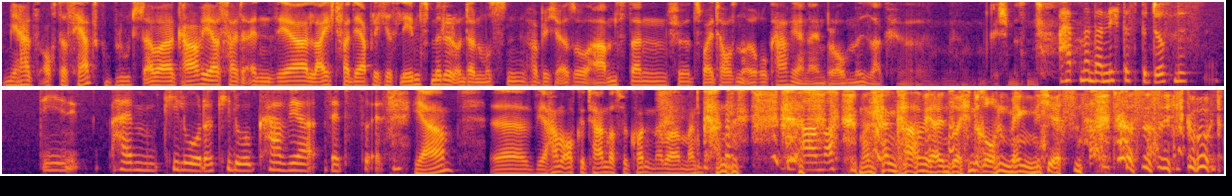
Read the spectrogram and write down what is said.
mir hat's auch das Herz geblutet, aber Kaviar ist halt ein sehr leicht verderbliches Lebensmittel und dann mussten, habe ich also abends dann für 2000 Euro Kaviar in einen blauen Müllsack äh, geschmissen. Hat man dann nicht das Bedürfnis, die halben Kilo oder Kilo Kaviar selbst zu essen? Ja, äh, wir haben auch getan, was wir konnten, aber man kann, man kann Kaviar in solchen rauen Mengen nicht essen. Das ist nicht gut.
